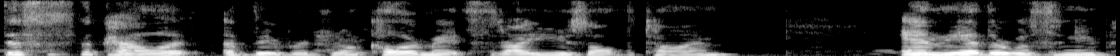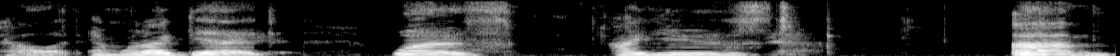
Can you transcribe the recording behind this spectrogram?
this is the palette of the original ColorMates that I use all the time. And the other was the new palette. And what I did was I used um,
